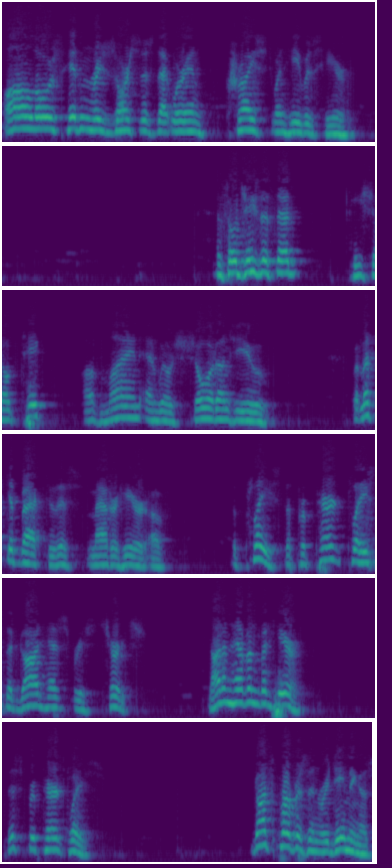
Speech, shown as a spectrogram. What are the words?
all those hidden resources that were in Christ when he was here. And so Jesus said, He shall take of mine and will show it unto you. But let's get back to this matter here of the place, the prepared place that God has for His church. Not in heaven, but here. This prepared place. God's purpose in redeeming us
